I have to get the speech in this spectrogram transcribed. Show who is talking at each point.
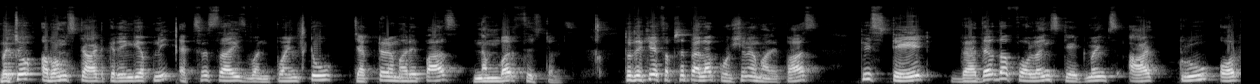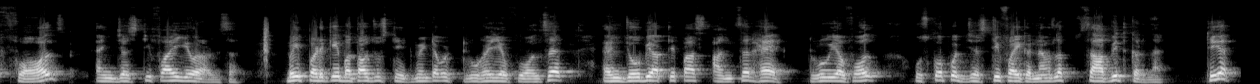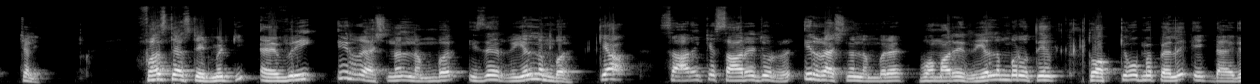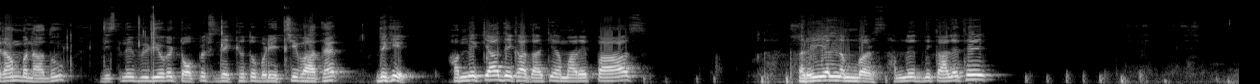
Speaker 1: बच्चों, अब हम स्टार्ट करेंगे अपनी एक्सरसाइज 1.2 चैप्टर हमारे पास नंबर सिस्टम्स तो देखिए, सबसे पहला क्वेश्चन है हमारे पास कि state whether the following statements are true और false and justify your answer भाई, पढ़ के बताओ जो स्टेटमेंट है वो ट्रू है या फॉल्स है एंड जो भी आपके पास आंसर है ट्रू या फॉल्स उसको आपको जस्टिफाई करना है मतलब साबित करना है। ठीक है? चलिए। फ़र्स्ट है स्टेटमेंट की every irrational number is a real number क्या सारे के सारे जो इरेशनल नंबर है, वो हमारे रियल नंबर होते हैं? तो आपको मैं पहले एक डायग्राम बना दूँ? जिसने वीडियो के टॉपिक्स देखे तो बड़ी अच्छी बात है। देखिए, हमने क्या देखा था कि हमारे पास रियल नंबर्स हमने निकाले थे।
